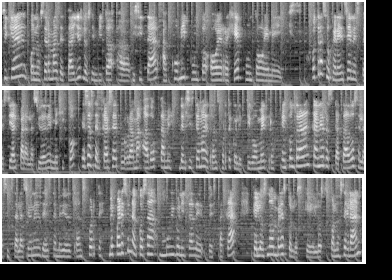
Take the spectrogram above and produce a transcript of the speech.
Si quieren conocer más detalles, los invito a visitar akumi.org.mx. Otra sugerencia en especial para la Ciudad de México es acercarse al programa Adóptame del sistema de transporte colectivo Metro. Encontrarán canes rescatados en las instalaciones de este medio de transporte. Me parece una cosa muy bonita de destacar que los nombres con los que los conocerán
